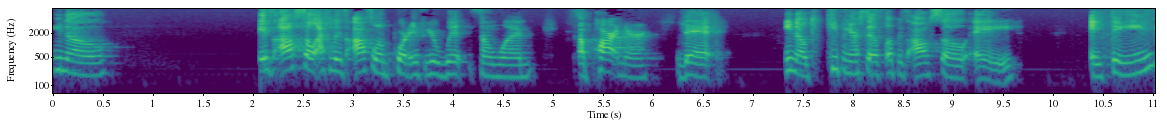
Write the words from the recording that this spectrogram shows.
you know, it's also I feel it's also important if you're with someone, a partner, that you know, keeping yourself up is also a a thing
